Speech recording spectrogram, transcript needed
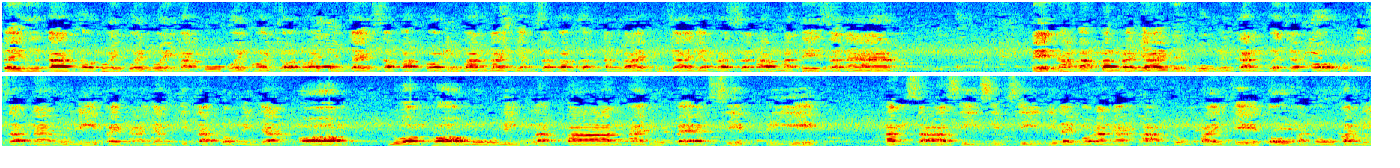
ได้มือตาเข้าถ้วยกล้วยหน่วยมากภูกล้วยห้อยจอดน้อยตรงใจสัพพะบริวารหลายอย่างสัพพะเครื่องทั้งหลายผู้จายังรัศธรรมเทศนาเป็นธรรมะบรรยายเรื่องผูกเรื่องกันเพื่อจะขออุติสนาบุญนี้ไปหายังจิตตดวงวิญญาณของหลวงพ่อหมู่ลิงละปานอายุ 80 ปีพรรษา 44 ที่ได้มรณภาพลงไปเจโตมโนปณิ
